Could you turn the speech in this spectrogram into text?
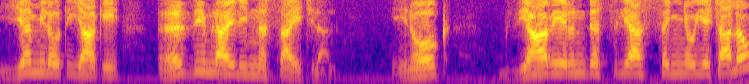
የሚለው ጥያቄ እዚህም ላይ ሊነሣ ይችላል። ሄኖክ እግዚአብሔርን ደስ ሊያሰኘው የቻለው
